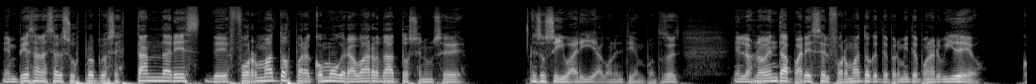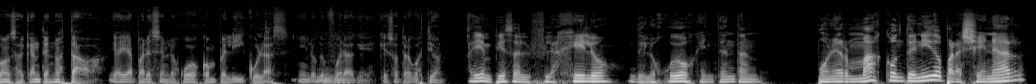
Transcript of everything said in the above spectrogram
empiezan a hacer sus propios estándares de formatos para cómo grabar datos en un CD. Eso sí varía con el tiempo. Entonces, en los 90 aparece el formato que te permite poner video, cosa que antes no estaba. Y ahí aparecen los juegos con películas y lo que Mm. fuera, que, que es otra cuestión. Ahí empieza el flagelo de los juegos que intentan poner más contenido para llenar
